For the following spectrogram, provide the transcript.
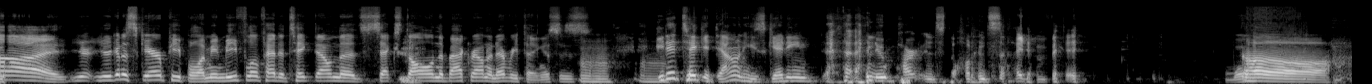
TMI. You're you're gonna scare people. I mean, Meefloaf had to take down the sex doll in the background and everything. This is He did take it down. He's getting a new part installed inside of it. whoa, Oh.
